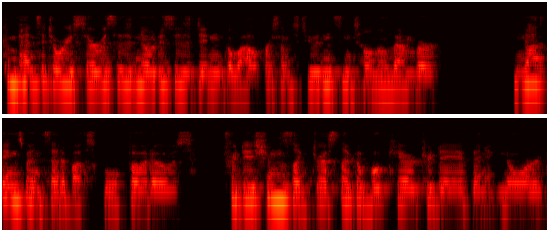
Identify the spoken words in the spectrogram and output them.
Compensatory services notices didn't go out for some students until November. Nothing's been said about school photos. Traditions like Dress Like a Book Character Day have been ignored.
